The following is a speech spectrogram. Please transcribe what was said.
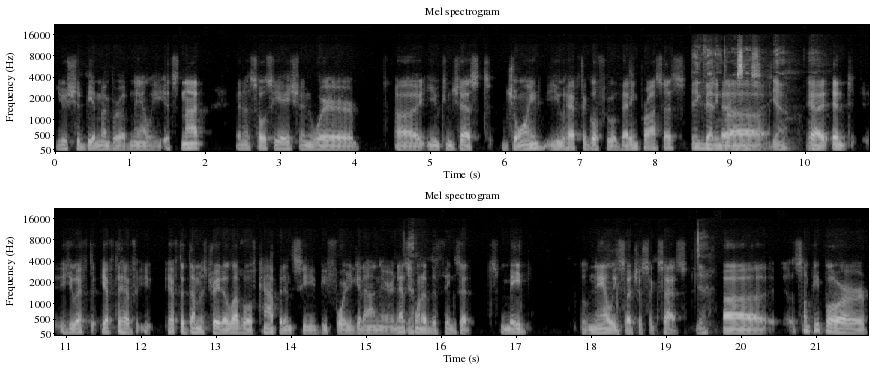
you should be a member of NALI. It's not an association where uh, you can just join. You have to go through a vetting process. Big vetting process. Uh, yeah, yeah. Yeah. And you have to you have to have you have to demonstrate a level of competency before you get on there. And that's yeah. one of the things that's made NALI such a success. Yeah. Uh, some people are,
